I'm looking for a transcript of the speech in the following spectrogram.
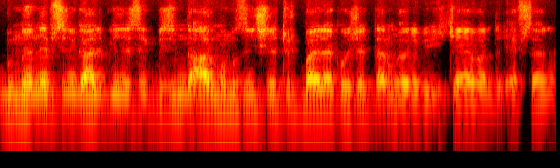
bunların hepsini galip gelirsek bizim de armamızın içine Türk bayrağı koyacaklar mı? Öyle bir hikaye vardı efsane.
